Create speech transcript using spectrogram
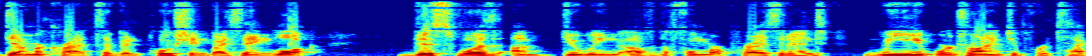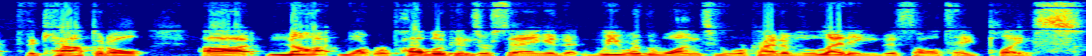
Democrats have been pushing by saying, look, this was a doing of the former president. We were trying to protect the Capitol, uh, not what Republicans are saying, and that we were the ones who were kind of letting this all take place.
